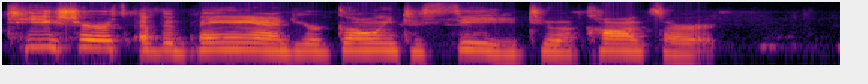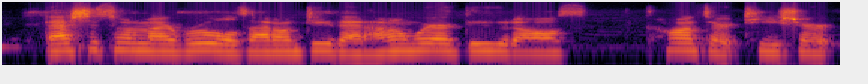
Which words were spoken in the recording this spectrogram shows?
t-shirts of the band you're going to see to a concert. That's just one of my rules. I don't do that. I don't wear a Goo Dolls concert t-shirt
